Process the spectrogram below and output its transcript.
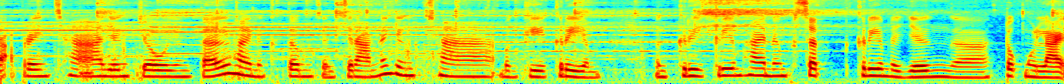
ដាក់ប្រេងឆាយើងចូលយើងទៅហើយនឹងខ្ទឹមចិញ្ច្រាំនេះយើងឆាបង្គាក្រៀមបង្គាក្រៀមហើយនឹងផ្សិតក្រៀមដែលយើងទុកមួយឡែក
